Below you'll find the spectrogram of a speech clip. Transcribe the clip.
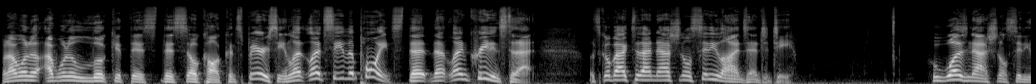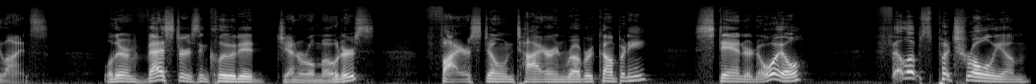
But I want to I want to look at this this so-called conspiracy and let, let's see the points that, that lend credence to that. Let's go back to that National City Lines entity. Who was National City Lines? Well, their investors included General Motors, Firestone Tire and Rubber Company, Standard Oil, Phillips Petroleum,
